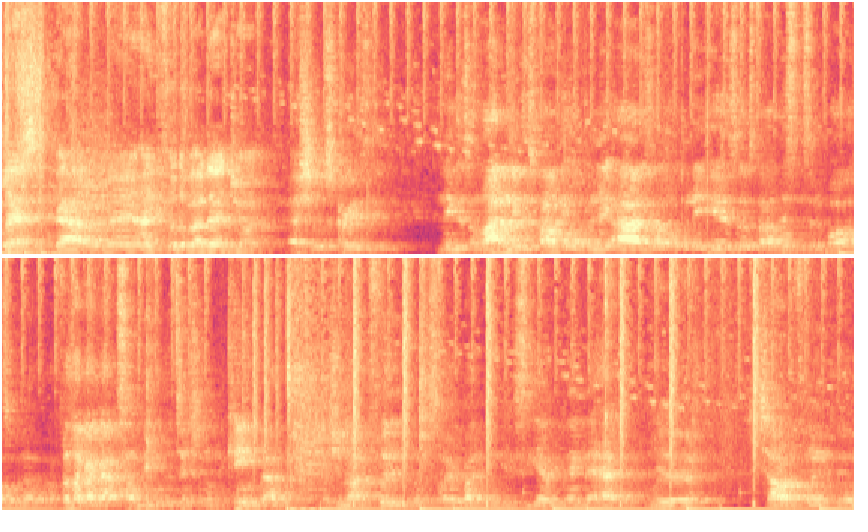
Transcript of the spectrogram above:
Classic battle, man. How you feel about that joint? Was crazy. Niggas, a lot of niggas finally open their eyes up, open their ears up, start listening to the bars or whatever. I feel like I got some people's attention on the King battle, but you know how the footage went, so everybody can get to see everything that happened. Yeah. Shout out to Flames though.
